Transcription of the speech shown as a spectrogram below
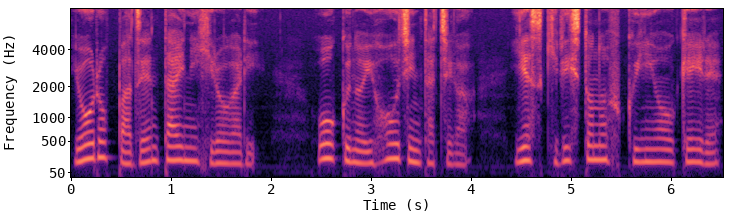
ヨーロッパ全体に広がり、多くの違法人たちがイエス・キリストの福音を受け入れ、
